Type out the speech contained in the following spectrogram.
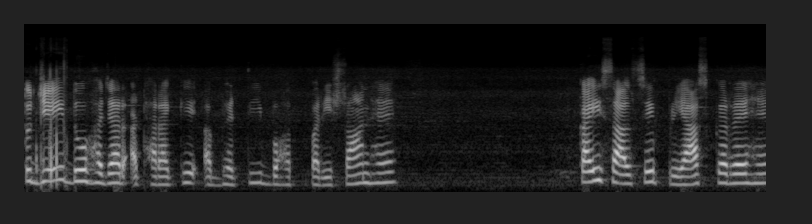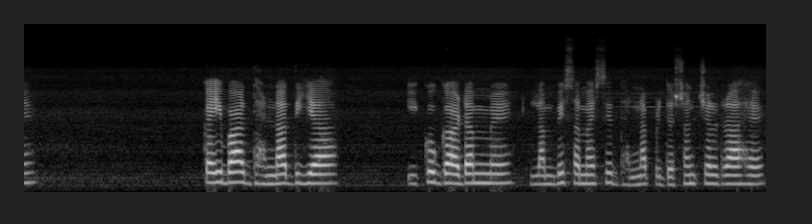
तो जेई 2018 के अभ्यर्थी बहुत परेशान है कई साल से प्रयास कर रहे हैं। कई बार धरना दिया। इको गार्डन में लंबे समय से धरना प्रदर्शन चल रहा है।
